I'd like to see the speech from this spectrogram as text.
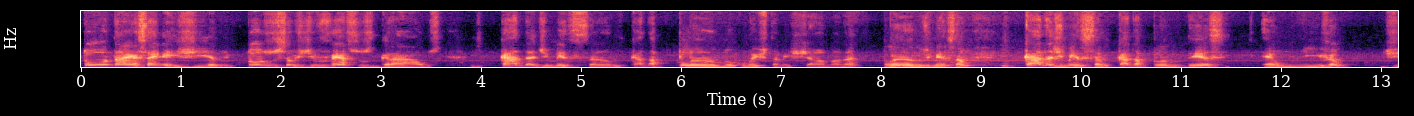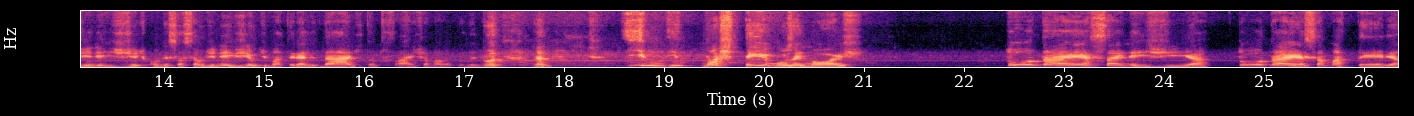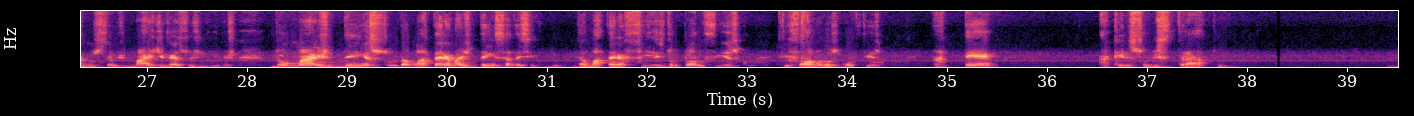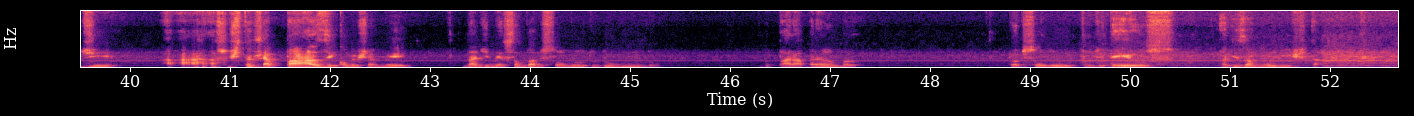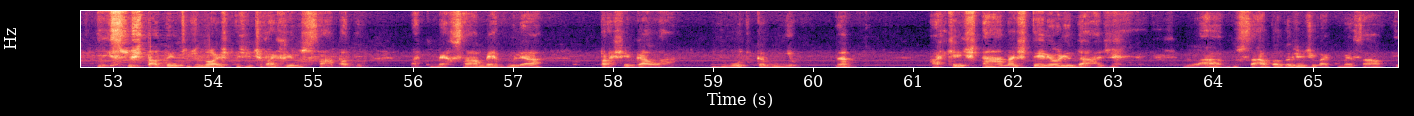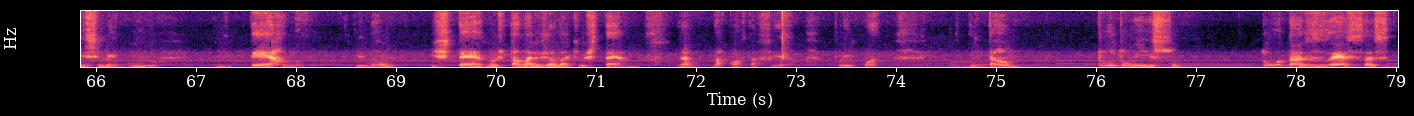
toda essa energia, em todos os seus diversos graus, em cada dimensão, em cada plano, como a gente também chama, né? Plano, dimensão. Em cada dimensão, em cada plano desse, é um nível de energia, de condensação de energia, ou de materialidade, tanto faz, chamar uma coisa de outra, né? E, e nós temos em nós toda essa energia, toda essa matéria nos seus mais diversos níveis, do mais denso, da matéria mais densa desse, da matéria física, do plano físico, que forma o nosso corpo físico, até aquele substrato de a, a substância base, como eu chamei, na dimensão do absoluto do mundo, do Parabrahma, do Absoluto, de Deus, a visão monista. Isso está dentro de nós. A gente vai ver no sábado, vai começar a mergulhar para chegar lá, no outro caminho, né? Aqui está na exterioridade. Lá no sábado a gente vai começar esse mergulho interno e não externo. Está analisando aqui o externo, né? Na quarta-feira, por enquanto. Então, tudo isso, todas essas,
